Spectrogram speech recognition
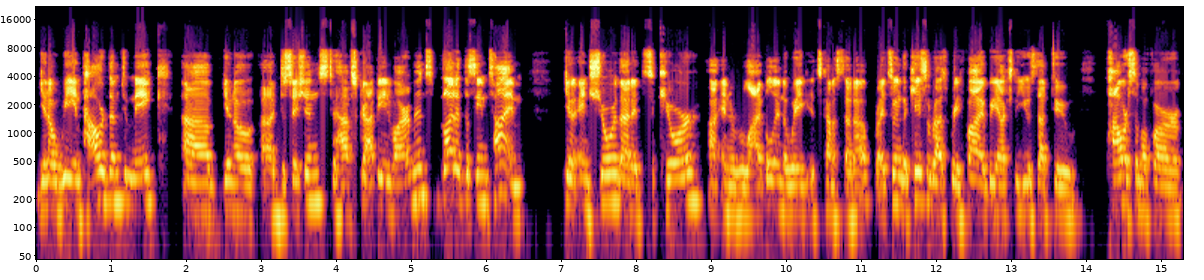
you know, we empowered them to make uh, you know uh, decisions to have scrappy environments, but at the same time, you know, ensure that it's secure uh, and reliable in the way it's kind of set up, right? So in the case of Raspberry Pi, we actually use that to power some of our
